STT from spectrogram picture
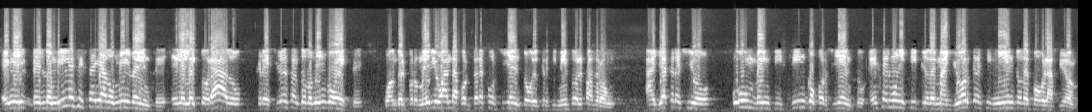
En el del 2016 a 2020, el electorado creció en Santo Domingo Este, cuando el promedio anda por 3% el crecimiento del padrón, allá creció un 25%. Es el municipio de mayor crecimiento de población.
